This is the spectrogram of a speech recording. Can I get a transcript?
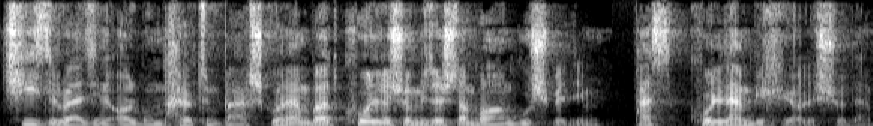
چیزی رو از این آلبوم براتون پخش کنم باید کلش رو میذاشتم با هم گوش بدیم. پس کلا بیخیالش شدم.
